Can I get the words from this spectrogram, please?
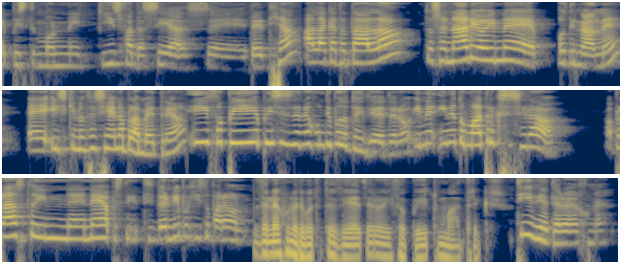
επιστημονικής φαντασίας ε, τέτοια, αλλά κατά τα άλλα το σενάριο είναι ό,τι να είναι. Ε, η σκηνοθεσία είναι απλά μέτρια. Οι ηθοποιοί επίσης δεν έχουν τίποτα το ιδιαίτερο. Είναι, είναι το Matrix στη σειρά. Απλά στην, ε, νέα, στη, στην τωρινή εποχή στο παρόν. Δεν έχουν τίποτα το ιδιαίτερο οι ηθοποιοί του Matrix; Τι ιδιαίτερο έχουνε;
